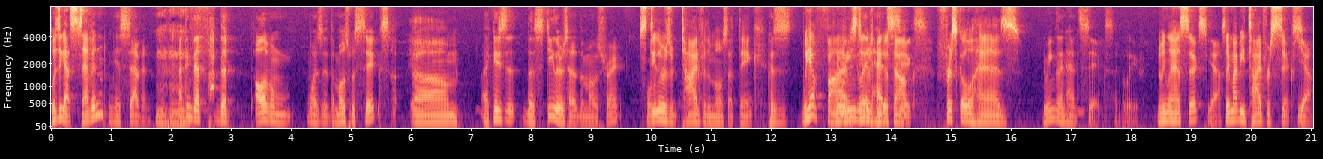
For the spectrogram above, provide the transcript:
Was he got seven? He has 7 Mm-hmm. I think that's the all of them was it the most was six. Um, I guess the the Steelers had the most, right? Steelers are tied for the most, I think. Because We have five. New England Steelers had beat us out. six. Frisco has New England had six, I believe. New England has six. Yeah. so they might be tied for six. Yeah.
